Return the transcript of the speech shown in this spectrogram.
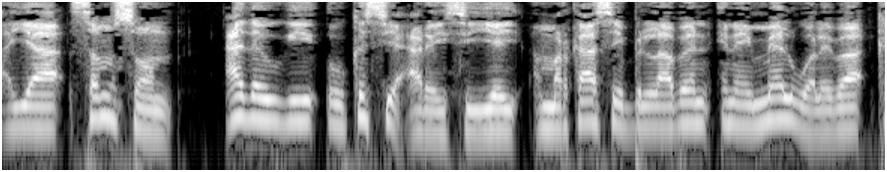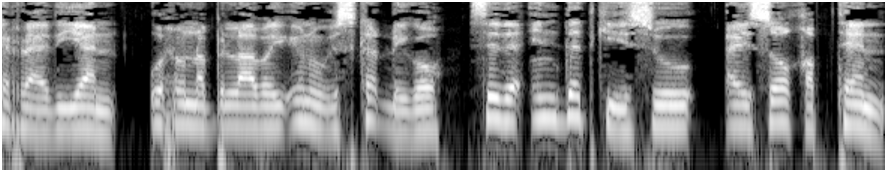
ayaa samson cadowgii uu ka sii cadhaysiiyey markaasay bilaabeen inay meel waliba ka raadiyaan. Wuxuuna bilaabay inuu iska dhigo sida in dadkiisu ay soo qabteen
